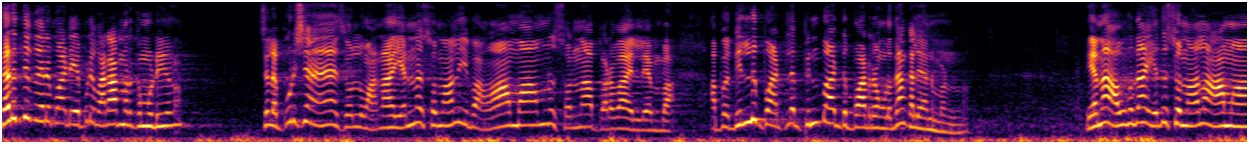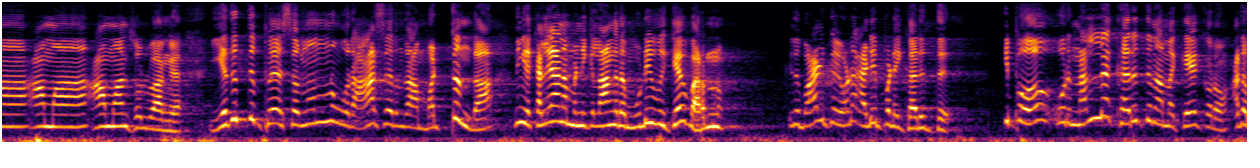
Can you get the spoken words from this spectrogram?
கருத்து வேறுபாடு எப்படி வராமல் இருக்க முடியும்? சில புருஷன் சொல்லுவான் நான் என்ன சொன்னாலும் இவன் ஆமாம்னு சொன்னால் பரவாயில்லையம்பா. அப்போ வில்லு பாட்டில் பின்பாட்டு பாடுறவங்கள தான் கல்யாணம் பண்ணணும். ஏன்னா அவங்க தான் எது சொன்னாலும் ஆமா ஆமா ஆமான்னு சொல்லுவாங்க. எதிர்த்து பேசணும்னு ஒரு ஆசை இருந்தால் மட்டும்தான் நீங்கள் கல்யாணம் பண்ணிக்கலாங்கிற முடிவுக்கே வரணும். இது வாழ்க்கையோட அடிப்படை கருத்து. இப்போ ஒரு நல்ல கருத்து நாம கேட்குறோம். அதை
